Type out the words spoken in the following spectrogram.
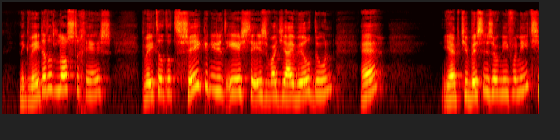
En ik weet dat het lastig is. Ik weet dat dat zeker niet het eerste is wat jij wilt doen. Hè? Je hebt je business ook niet voor niets.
